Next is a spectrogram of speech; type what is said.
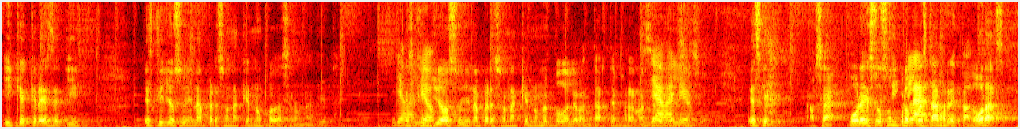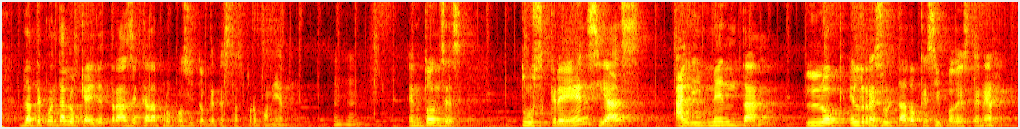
¿Y qué crees de ti? Es que yo soy una persona que no puedo hacer una dieta. Ya es valió. que yo soy una persona que no me puedo levantar temprano a hacer Ya valió. ejercicio. Es que, o sea, por eso son Sí, propuestas claro. retadoras. Date cuenta lo que hay detrás de cada propósito que te estás proponiendo. Entonces, tus creencias alimentan lo- el resultado que sí puedes tener.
